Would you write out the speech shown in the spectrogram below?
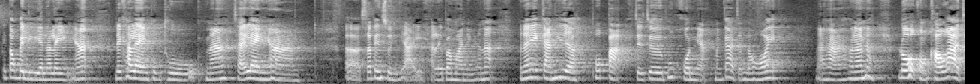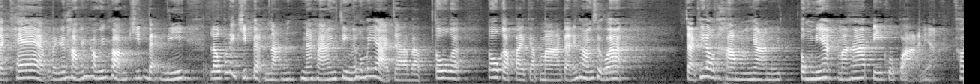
ไม่ต้องไปเรียนอะไรอย่างเงี้ยได้ค่าแรงถูกๆนะใช้แรงงานเอ่อซะเป็นส่วนใหญ่อะไรประมาณอย่างนั้นนะเพราะนั้นการที่จะพบปะจะเจอผู้คนเนี่ยมันก็อาจจะน้อย นะคะเพราะนั้นโลกของเขาก็อาจจะแคบเลยจะทำให้เขามีความคิดแบบนี้ เราก็เลยคิดแบบนั้นนะคะจริงๆแล้วก็ไม่อยากจะแบบโต้กับโต้กลับไปกลับมา แต่ในความรู้สึกว่า จากที่เราทำงานตรงเนี้ยมาห้าปีกว่าๆเนี่ยเขา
